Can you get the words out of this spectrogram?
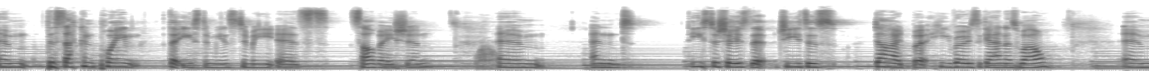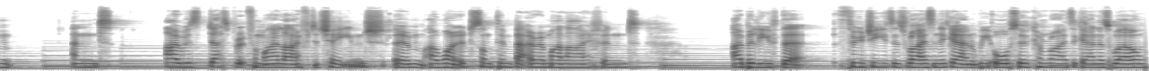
Um, the second point that Easter means to me is salvation. Wow. Um, and Easter shows that Jesus died, but he rose again as well. Um, and I was desperate for my life to change. Um, I wanted something better in my life, and I believe that through Jesus rising again, we also can rise again as well.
